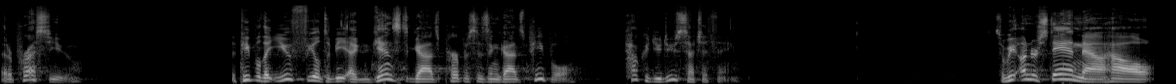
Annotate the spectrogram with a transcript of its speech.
that oppress you, the people that you feel to be against God's purposes and God's people. How could you do such a thing? So we understand now how,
